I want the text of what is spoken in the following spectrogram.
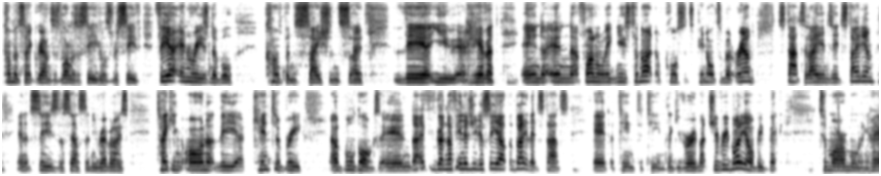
compensate grounds as long as the Sea Eagles receive fair and reasonable compensation. So there you have it. And in final league news tonight, of course, it's penultimate round starts at ANZ Stadium and it sees the South Sydney Rabbitohs taking on the Canterbury uh, Bulldogs. And uh, if you've got enough energy to see out the day, that starts at 10 to 10. Thank you very much, everybody. I'll be back tomorrow morning. Hey.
